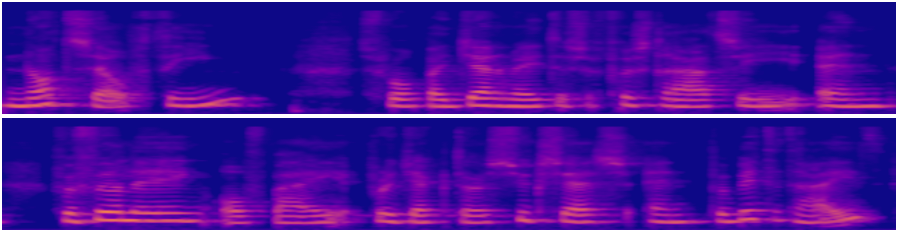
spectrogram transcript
not self theme. Dus bijvoorbeeld bij generators frustratie en vervulling of bij projectors succes en verbitterdheid.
